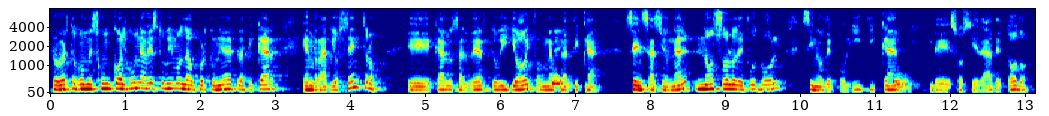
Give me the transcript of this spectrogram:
Roberto Gómez Junco, alguna vez tuvimos la oportunidad de platicar en Radio Centro, eh, Carlos Alberto y yo, y fue una plática sensacional, no solo de fútbol, sino de política, de sociedad, de todo.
